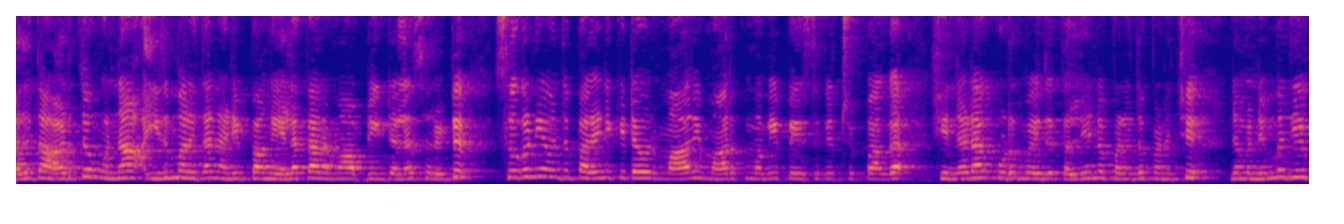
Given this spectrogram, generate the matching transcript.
அதுதான் அடுத்தவங்கன்னா இது மாதிரி தான் நடிப்பாங்க இலக்காரமா அப்படின்ட்டு எல்லாம் சொல்லிட்டு சுகன்யா வந்து பழனிக்கிட்ட ஒரு மாறி மார்க்கமாகவே பேசிக்கிட்டு இருப்பாங்க. என்னடா குடும்பம் இது? கல்யாணம் பண்ணது பண்ணிச்சு. நம்ம நிம்மதியே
